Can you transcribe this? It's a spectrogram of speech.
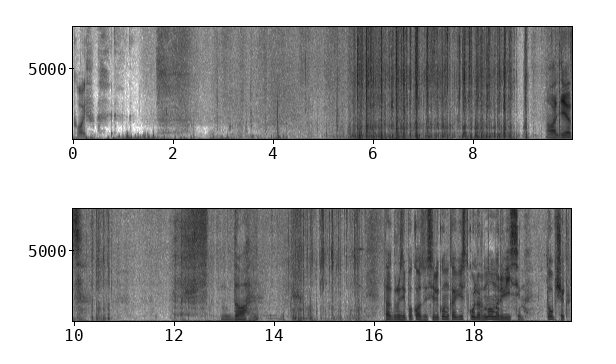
Кайф. Молодець. Да. Так, друзі, показую. Силіконка Віст колір номер 8. Топчик.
